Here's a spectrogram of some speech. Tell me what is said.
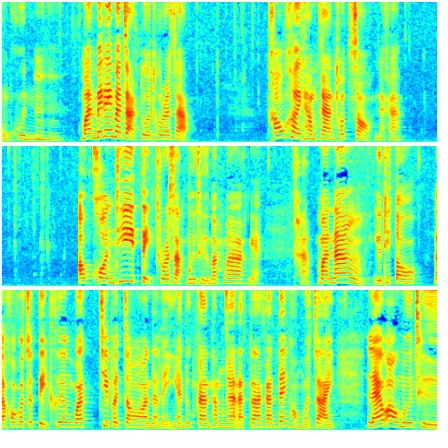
ของคุณอือหือ มันไม่ได้มาจากตัวโทรศัพท์ เขาเคยทำการทดสอบนะคะ เอาคนที่ติดโทรศัพท์มือถือมาก ๆ เนี่ยค่ะมานั่งอยู่ที่โต๊ะ แล้วเขาก็จะติดเครื่องวัดชีพจรอะไรอย่างเงี้ยดูการทำงานอัตราการเต้นของหัวใจ แล้วเอามือถือ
